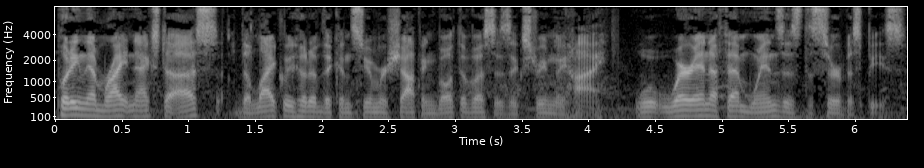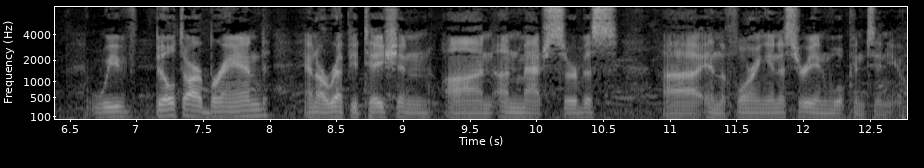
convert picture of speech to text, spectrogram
putting them right next to us, the likelihood of the consumer shopping both of us is extremely high. Where NFM wins is the service piece. We've built our brand and our reputation on unmatched service uh, in the flooring industry, and we'll continue.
